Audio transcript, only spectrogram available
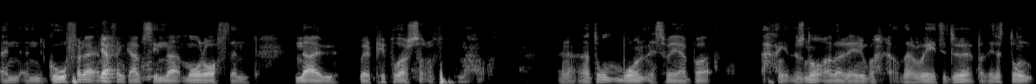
and and go for it. And I think I've seen that more often now, where people are sort of no, and I don't want to swear, but I think there's no other any other way to do it. But they just don't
